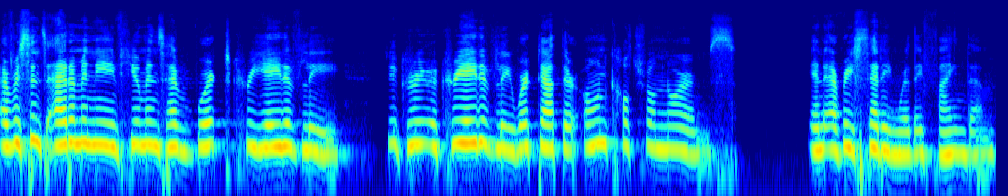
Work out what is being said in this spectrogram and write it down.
Ever since Adam and Eve, humans have worked creatively, creatively worked out their own cultural norms in every setting where they find them.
